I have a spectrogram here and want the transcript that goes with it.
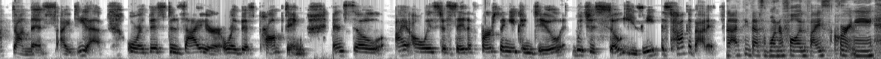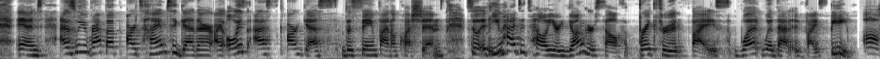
act on this idea or this desire or this prompting? And so I always just say the first thing you can do, which is so easy, is talk about it. I think that's wonderful advice, Courtney. And as we wrap up our time together, I always ask our guests the same final question. So if you had to tell your younger self, yourself breakthrough advice, what would that advice be? Oh,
